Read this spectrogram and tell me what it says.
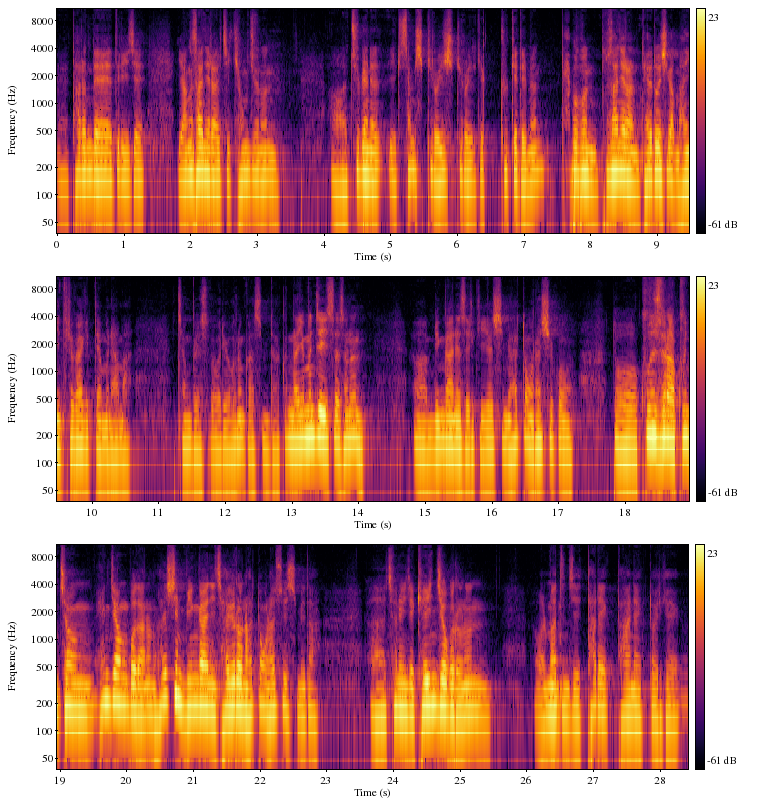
에, 다른 데들이 이제 양산이랄지 경주는 어, 주변에 이렇게 30km, 20km 이렇게 긋게 되면 대부분 부산이라는 대도시가 많이 들어가기 때문에 아마 정부에서도 어려워하는 것 같습니다. 그러나 이 문제에 있어서는 어, 민간에서 이렇게 열심히 활동을 하시고 또 군수나 군청 행정보다는 훨씬 민간이 자유로운 활동을 할 수 있습니다. 아, 저는 이제 개인적으로는 얼마든지 탈핵, 반핵 또 이렇게 어,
